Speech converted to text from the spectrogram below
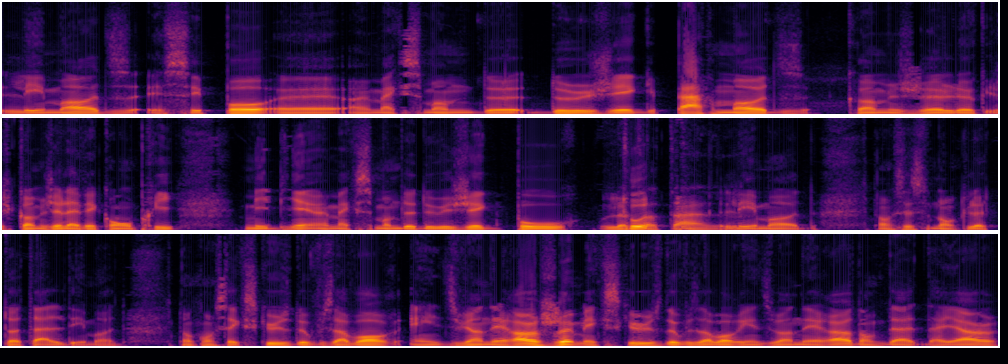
les mods et c'est pas euh, un maximum de 2 gigs par mods comme je le comme je l'avais compris, mais bien un maximum de 2 gigs pour Le total. les mods. Donc c'est donc le total des mods. Donc on s'excuse de vous avoir induit en erreur. Je m'excuse de vous avoir induit en erreur. Donc d'a- d'ailleurs,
